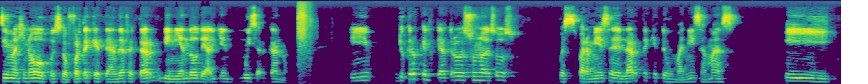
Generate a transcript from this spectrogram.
sí me imagino pues lo fuerte que te han de afectar viniendo de alguien muy cercano. Y yo creo que el teatro es uno de esos, pues para mí es el arte que te humaniza más. Y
